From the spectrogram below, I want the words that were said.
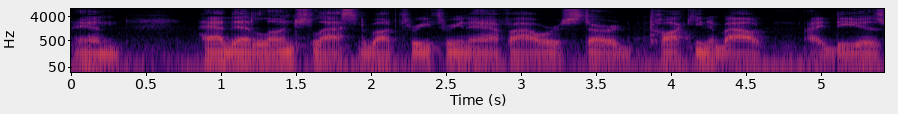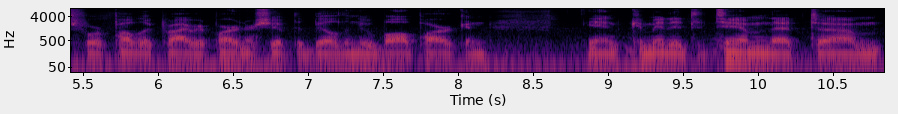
and had that lunch, lasted about three, three and a half hours, started talking about ideas for public private partnership to build a new ballpark and and committed to Tim that um,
